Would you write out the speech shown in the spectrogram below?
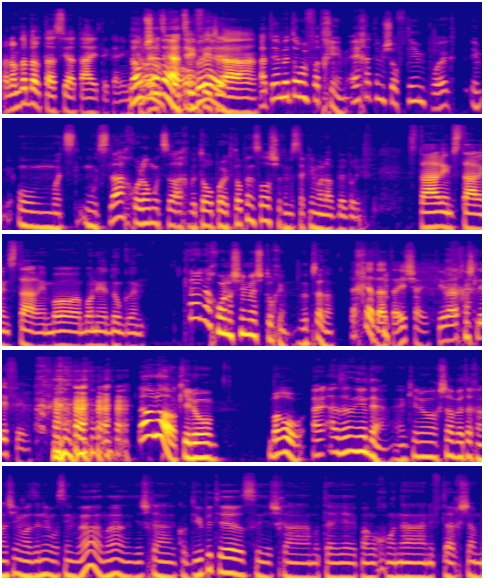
אני לא מדבר על תעשיית ההייטק, אני לא מתכוון ספציפית. ל... אתם בתור מפתחים, איך אתם שופטים פרויקט, הוא מוצ- מוצלח או לא מוצלח בתור פרויקט open source שאתם מסתכלים עליו בבריף? סטארים, סטארים, סטארים, בוא, בוא נהיה דוגרים. כן, אנחנו אנשים שטוחים, זה בסדר. איך ידעת, ישי? כאילו, איך שליפים? לא, לא, כאילו, ברור, אז אני יודע, כאילו עכשיו בטח אנשים מאזינים ועושים, אה, מה, יש לך contributors, יש לך מתי אה, פעם אחרונה נפתח שם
